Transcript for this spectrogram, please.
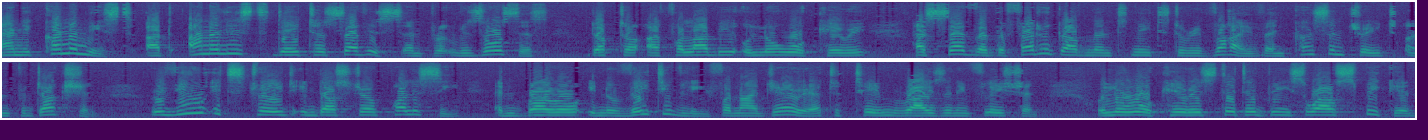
An economist at Analyst Data Service and Resources, Dr. Afolabi Olowookere, has said that the federal government needs to revive and concentrate on production, review its trade industrial policy, and borrow innovatively for Nigeria to tame rising inflation. Olowookere stated this while speaking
